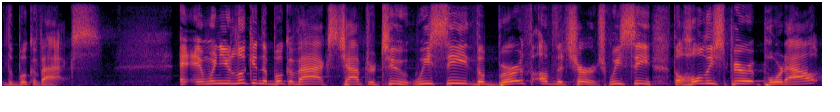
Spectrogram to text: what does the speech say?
the book of Acts. And when you look in the book of Acts, chapter 2, we see the birth of the church. We see the Holy Spirit poured out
